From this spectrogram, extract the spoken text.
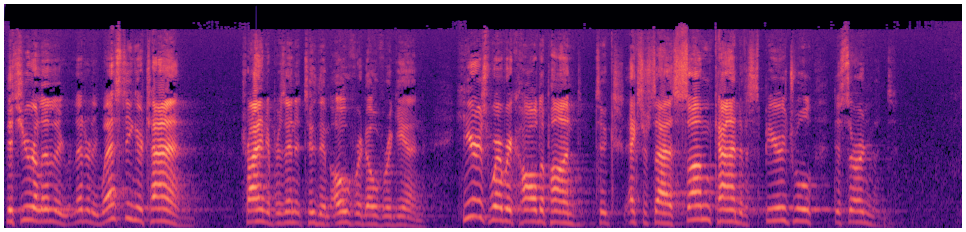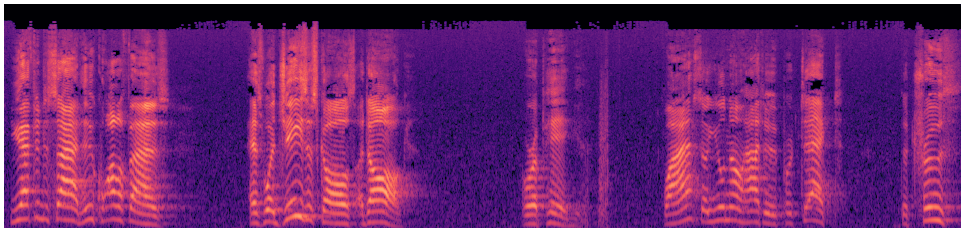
that you're literally, literally wasting your time trying to present it to them over and over again Here's where we're called upon to exercise some kind of spiritual discernment. You have to decide who qualifies as what Jesus calls a dog or a pig. Why? So you'll know how to protect the truth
